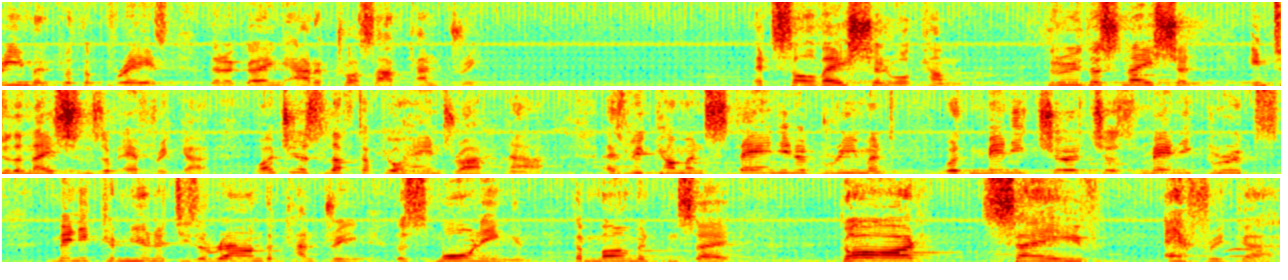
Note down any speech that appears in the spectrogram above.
agreement with the prayers that are going out across our country. That salvation will come through this nation into the nations of Africa. Won't you just lift up your hands right now as we come and stand in agreement with many churches, many groups, many communities around the country this morning and the moment and say, God, save Africa.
